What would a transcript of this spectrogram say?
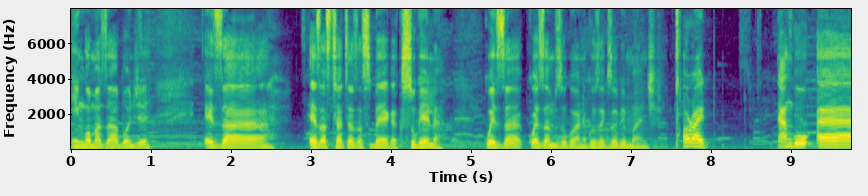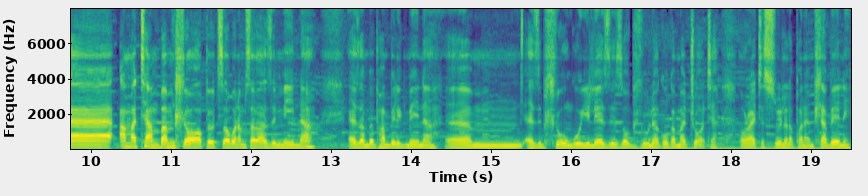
Iy'ngoma zabo nje ezasithatha zasibeka kusukela kwezamzukwane kuze kuzobe manje. Alright nangu eh amathamba amhlophe uthi sawubona msakazi mina ezihambe phambili kumina um ezibhlungu yilezi zokudlula kukamajota alright siswile lapha emhlabeni.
